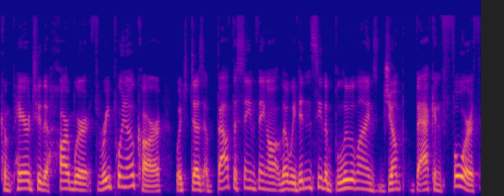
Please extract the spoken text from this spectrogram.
compared to the hardware 3.0 car, which does about the same thing, although we didn't see the blue lines jump back and forth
